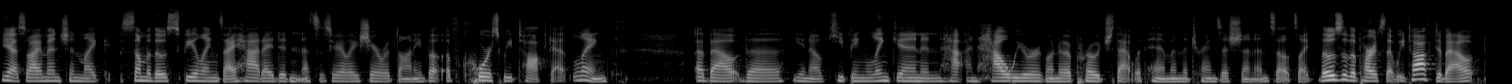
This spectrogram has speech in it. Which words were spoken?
Yeah, so I mentioned like some of those feelings I had I didn't necessarily share with Donnie, but of course we talked at length about the, you know, keeping Lincoln and how and how we were going to approach that with him and the transition. And so it's like those are the parts that we talked about.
